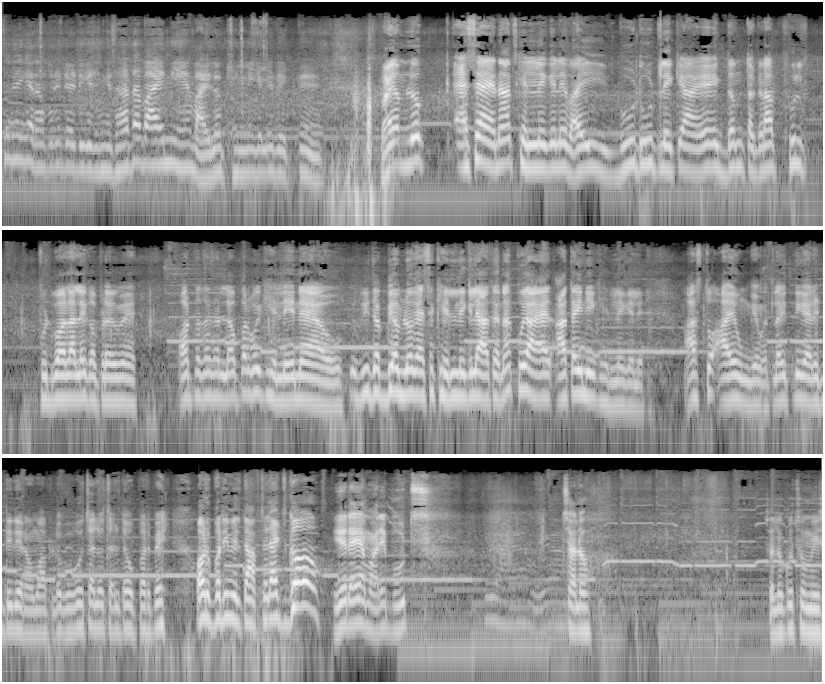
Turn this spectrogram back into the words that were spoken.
तो नहीं कह रहा पूरी डेडिकेशन के साथ अब आए नहीं है। भाई लोग खेलने के लिए देखते हैं। भाई हम लोग ऐसे आए ना आज खेलने के लिए, भाई, बूट वूट लेके आए हैं, एकदम तगड़ा फुल फुटबॉल वाले कपड़े में। और पता चल रहा ऊपर कोई खेलने ही नहीं आया हो क्योंकि जब भी हम लोग ऐसे खेलने के लिए आते हैं ना, कोई आता ही नहीं खेलने के लिए। आज तो आए होंगे मतलब इतनी गारंटी दे रहा हूँ आप लोगों को, चलो चलते ऊपर पे, और ऊपर ही मिलते हैं आपसे। लेट्स गो ये रहे हमारे बूट्स चलो। चलो, कुछ उम्मीद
